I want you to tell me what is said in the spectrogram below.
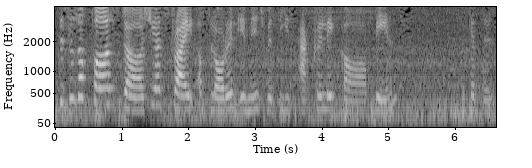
this is a first uh, she has tried a floral image with these acrylic uh, paints. Look at this.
